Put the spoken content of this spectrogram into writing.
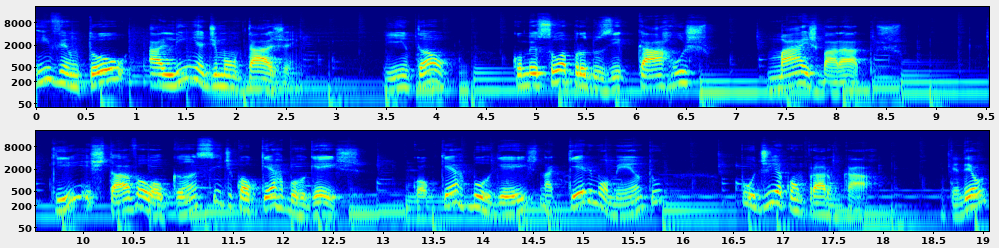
inventou a linha de montagem e então começou a produzir carros mais baratos que estavam ao alcance de qualquer burguês. Qualquer burguês naquele momento podia comprar um carro. Entendeu?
